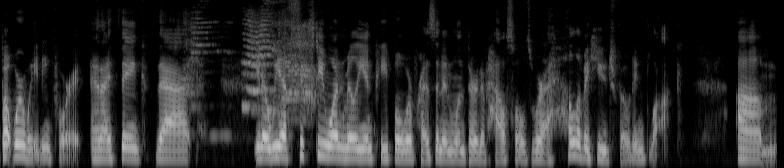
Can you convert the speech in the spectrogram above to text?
but we're waiting for it and i think that you know we have 61 million people we're present in one third of households we're a hell of a huge voting block. Um,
